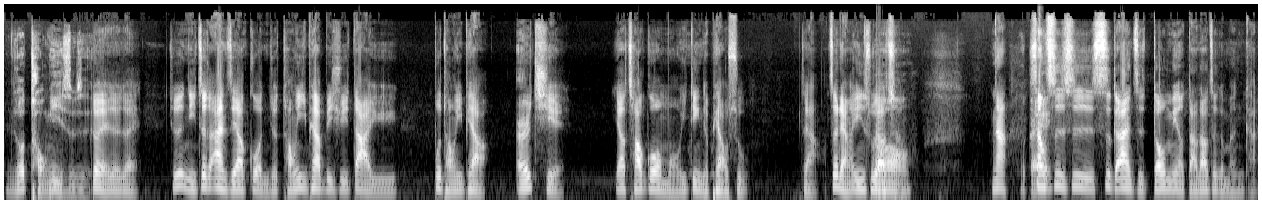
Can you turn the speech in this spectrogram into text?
你说同意是不是？对对对，就是你这个案子要过，你就同意票必须大于不同意票，而且要超过某一定的票数，这样这两个因素要成。Oh, 那上次是四个案子都没有达到这个门槛。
